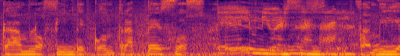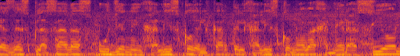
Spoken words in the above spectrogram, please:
Busca AMLO fin de contrapesos. El Universal. Familias desplazadas huyen en Jalisco del cártel Jalisco Nueva Generación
